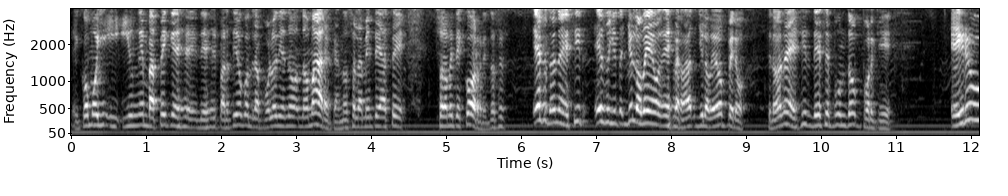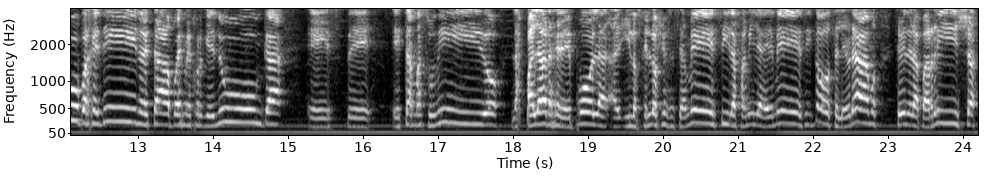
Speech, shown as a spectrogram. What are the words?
eh, como y, un Mbappé que desde, desde el partido contra Polonia no, no marca, no solamente hace, solamente corre. Entonces, eso te van a decir, eso yo, yo lo veo, es verdad, yo lo veo, pero te lo van a decir de ese punto porque el grupo argentino está pues mejor que nunca, este está más unido, las palabras de De Paul a- y los elogios hacia Messi, la familia de Messi, todos celebramos, se viene la parrilla,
